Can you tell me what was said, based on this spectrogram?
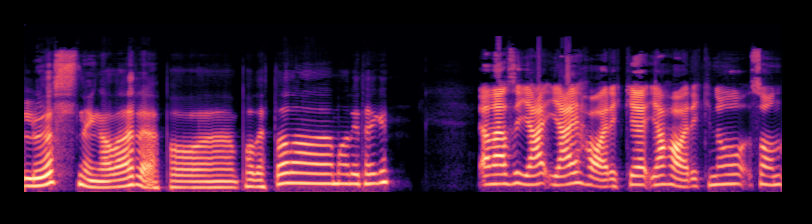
løsninga være på, på, dette da, Marit Heggen? Ja, nei, altså jeg, jeg, har ikke, jeg, har ikke, noe sånn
